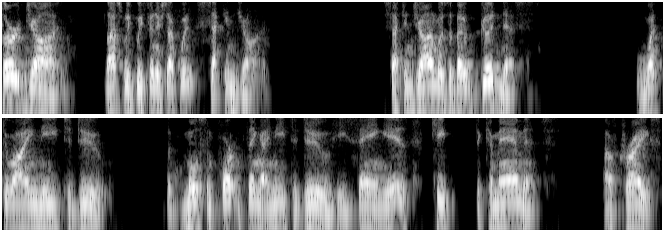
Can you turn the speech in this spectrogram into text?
Third John. Last week we finished up with Second John. Second John was about goodness. What do I need to do? The most important thing I need to do, he's saying, is keep the commandments of Christ,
